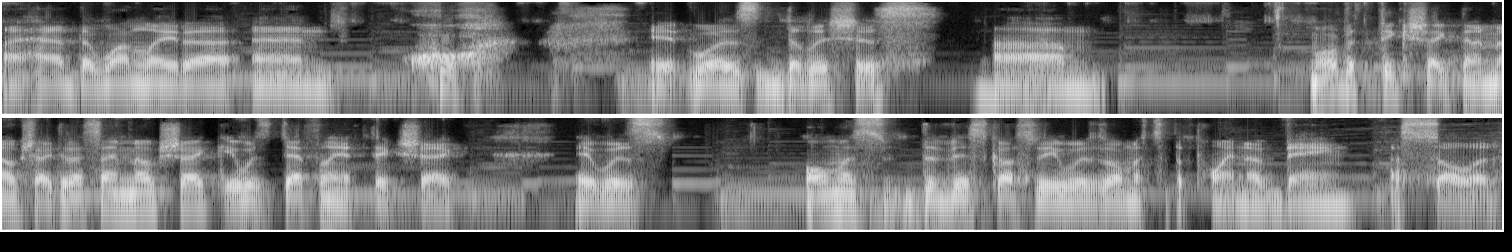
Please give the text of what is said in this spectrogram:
I had the one liter, and it was delicious. Um, more of a thick shake than a milkshake. Did I say milkshake? It was definitely a thick shake. It was almost the viscosity was almost to the point of being a solid.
